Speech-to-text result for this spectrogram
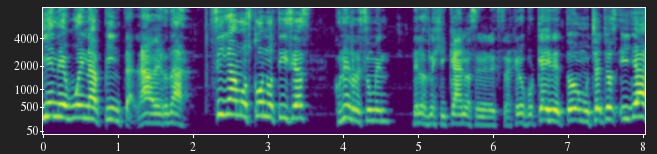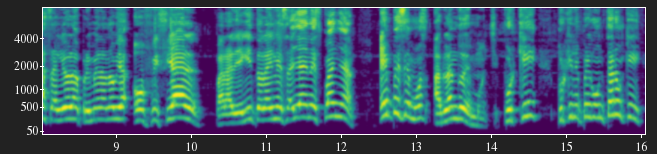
tiene buena pinta, la verdad. Sigamos con noticias, con el resumen de los mexicanos en el extranjero, porque hay de todo muchachos y ya salió la primera novia oficial para Dieguito Lainez allá en España. Empecemos hablando de Monchi. ¿Por qué? Porque le preguntaron que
